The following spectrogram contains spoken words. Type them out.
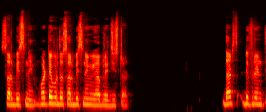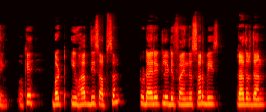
service name, whatever the service name you have registered. That's different thing, okay? But you have this option to directly define the service rather than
